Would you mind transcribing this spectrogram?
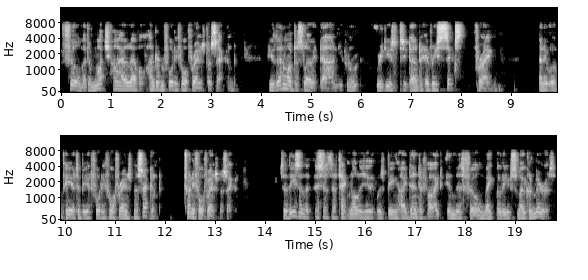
film at a much higher level, 144 frames per second. If you then want to slow it down, you can re- reduce it down to every sixth frame, and it will appear to be at 44 frames per second, 24 frames per second. So these are the, this is the technology that was being identified in this film, Make Believe Smoke and Mirrors.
